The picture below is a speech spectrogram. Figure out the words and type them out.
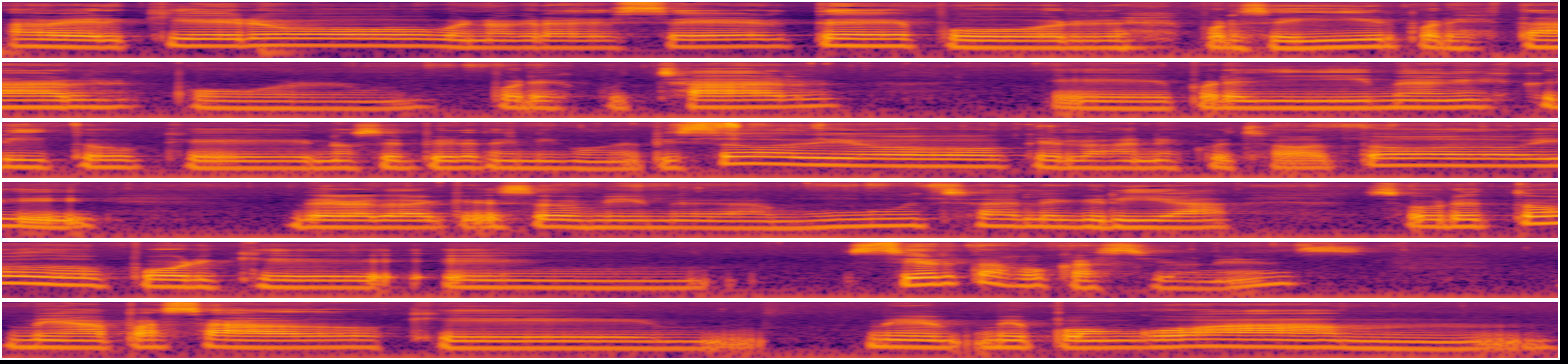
A ver, quiero, bueno, agradecerte por, seguir, por estar, por, escuchar. Eh, por allí me han escrito que no se pierden ningún episodio, que los han escuchado todos y de verdad que eso a mí me da mucha alegría, sobre todo porque en ciertas ocasiones me ha pasado que me, me pongo a, mm,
